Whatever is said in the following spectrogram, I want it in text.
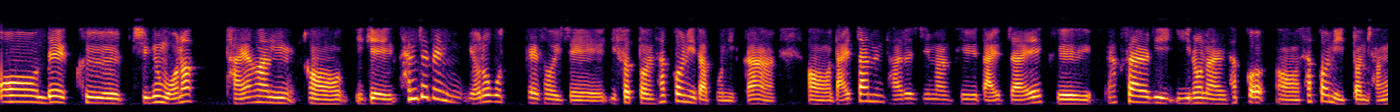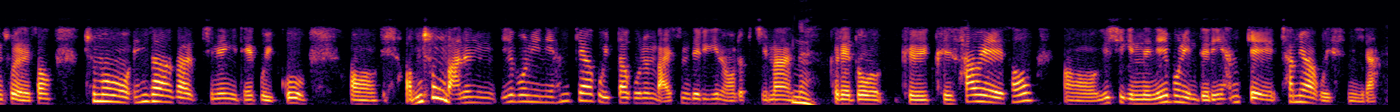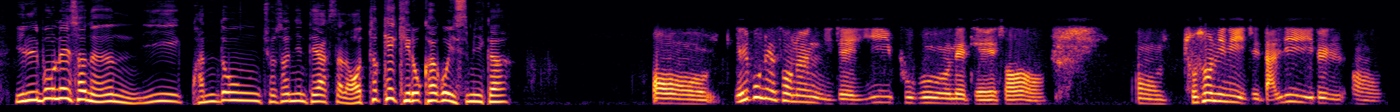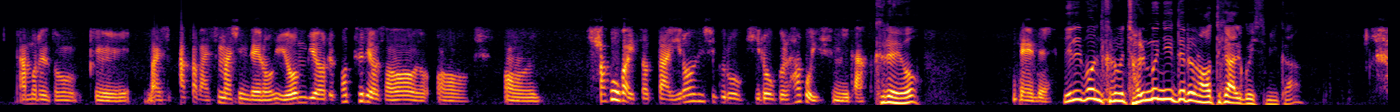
어, 네, 그, 지금 워낙 다양한, 어, 이게 산재된 여러 곳 에서 이제 있었던 사건이다 보니까, 어, 날짜는 다르지만 그 날짜에 그 학살이 일어난 사건, 어, 사건이 있던 장소에서 추모 행사가 진행이 되고 있고, 어, 엄청 많은 일본인이 함께하고 있다고는 말씀드리기는 어렵지만, 네. 그래도 그, 그 사회에서, 어, 의식 있는 일본인들이 함께 참여하고 있습니다. 일본에서는 이 관동 조선인 대학살 어떻게 기록하고 있습니까? 어, 일본에서는 이제 이 부분에 대해서, 어, 조선인이 이제 난리를, 어, 아무래도 그, 말, 아까 말씀하신 대로 유언비어를 퍼뜨려서, 어, 어, 사고가 있었다, 이런 식으로 기록을 하고 있습니다. 그래요? 네네. 일본 그러면 젊은이들은 어떻게 알고 있습니까?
